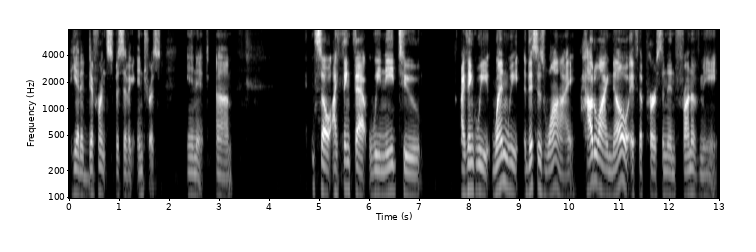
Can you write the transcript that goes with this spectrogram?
he had a different specific interest in it. Um, so I think that we need to I think we when we this is why how do I know if the person in front of me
